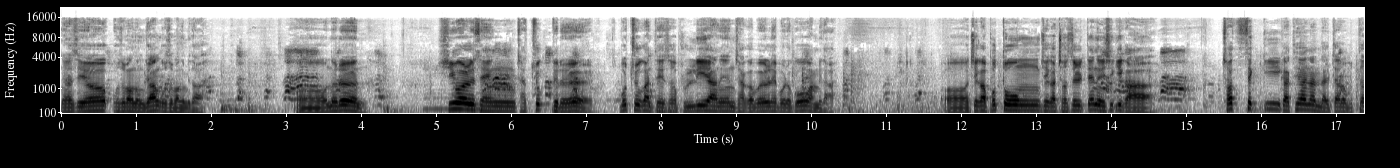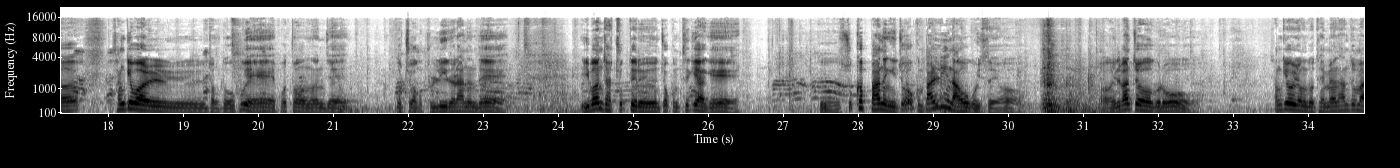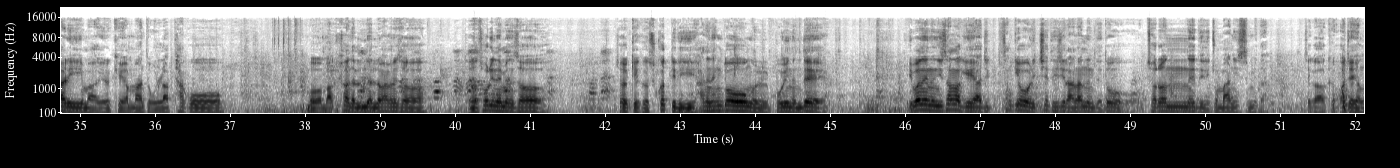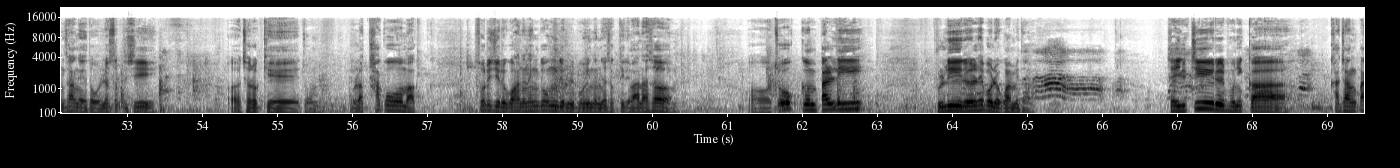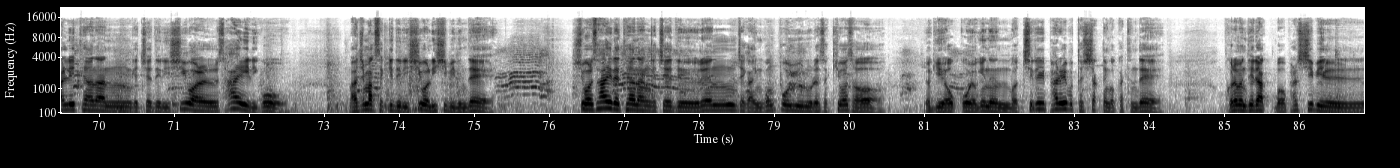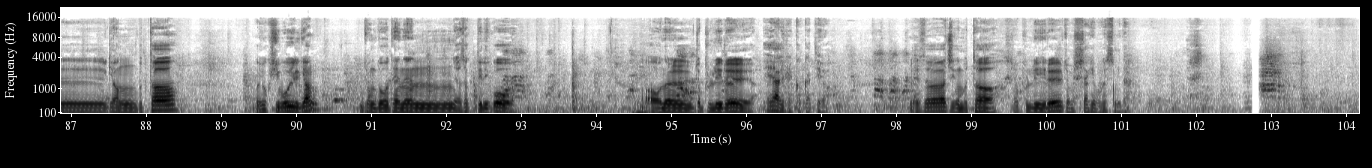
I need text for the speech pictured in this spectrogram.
안녕하세요. 고소방 농장 고소방입니다. 어, 오늘은 10월생 자축들을 모축한테서 분리하는 작업을 해보려고 합니다. 어, 제가 보통 제가 젖을 때는 시기가 첫 새끼가 태어난 날짜로부터 3개월 정도 후에 보통은 이제 모축하고 분리를 하는데 이번 자축들은 조금 특이하게 그 수컷 반응이 조금 빨리 나오고 있어요. 어, 일반적으로 3개월 정도 되면 한두 마리 막 이렇게 엄마한테 올라타고 뭐 막 혀 낼름낼름 하면서 저는 소리 내면서 저렇게 그 수컷들이 하는 행동을 보이는데 이번에는 이상하게 아직 3개월이 채 되질 않았는데도 저런 애들이 좀 많이 있습니다. 제가 그 어제 영상에도 올렸었듯이 어, 저렇게 좀 올라타고 막 소리 지르고 하는 행동들을 보이는 녀석들이 많아서 어, 조금 빨리 분리를 해보려고 합니다. 제 일지를 보니까 가장 빨리 태어난 개체들이 10월 4일이고 마지막 새끼들이 10월 20일인데 10월 4일에 태어난 개체들은 제가 인공포유를 해서 키워서 여기에 없고 여기는 뭐 7일 8일부터 시작된 것 같은데 그러면 대략 뭐 80일 경부터 뭐 65일 경 정도 되는 녀석들이고 어, 오늘 좀 분리를 해야 될 것 같아요. 그래서 지금부터 저 분리를 좀 시작해 보겠습니다.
